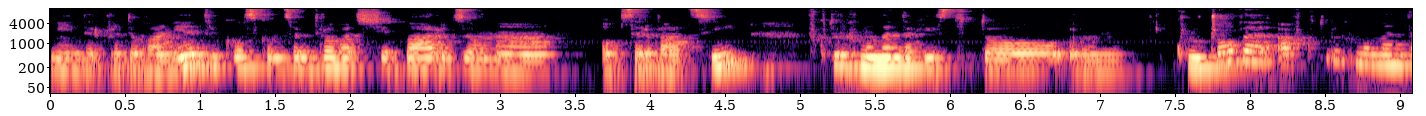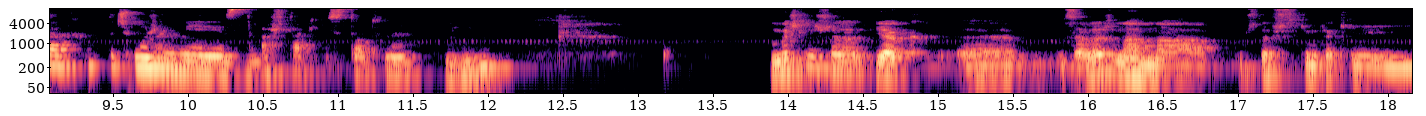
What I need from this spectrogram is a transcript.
nieinterpretowanie, tylko skoncentrować się bardzo na obserwacji, w których momentach jest to kluczowe, a w których momentach być może nie jest aż tak istotne. Hmm. Myślę, że jak e, zależy nam na przede wszystkim takiej.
